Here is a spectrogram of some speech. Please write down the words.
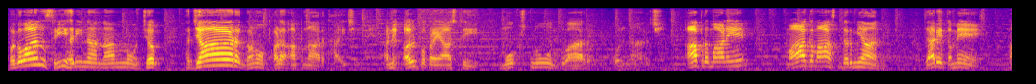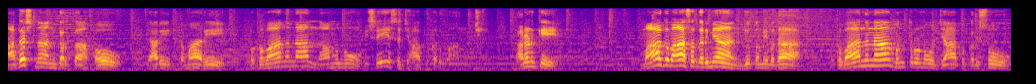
ભગવાન શ્રીહરિના નામનો જપ હજાર ગણો ફળ આપનાર થાય છે અને અલ્પ પ્રયાસથી મોક્ષનું દ્વાર ખોલનાર છે. આ પ્રમાણે માઘ માસ દરમિયાન જ્યારે તમે માઘ સ્નાન કરતા હોવ ત્યારે તમારે ભગવાનના નામનો વિશેષ જાપ કરવાનો છે. કારણ કે માઘ માસ દરમિયાન જો તમે બધા ભગવાનના મંત્રોનો જાપ કરશો,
